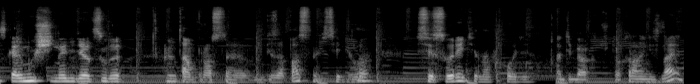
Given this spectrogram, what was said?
Скажи, мужчина, иди отсюда. Ну, там просто безопасность, все дела. Сесурите на входе. А тебя что, охрана не знает?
